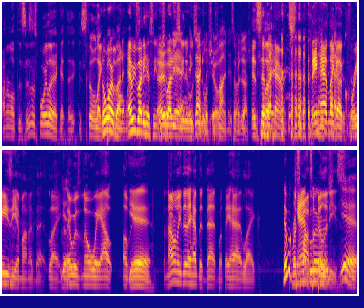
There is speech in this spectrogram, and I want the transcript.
I don't know if this is a spoiler. I get, uh, it's still like Don't worry about it. Everybody has seen the Everybody's Yeah, seen it. Who's exactly. seen It's the show? fine. It's Except for fine. Josh. It's Except like, parents. they had like a crazy amount of debt. Like Yeah. there was no way out of it. Yeah, Not only did they have the debt, but they had like they were gamblers. Responsibilities. Yeah,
